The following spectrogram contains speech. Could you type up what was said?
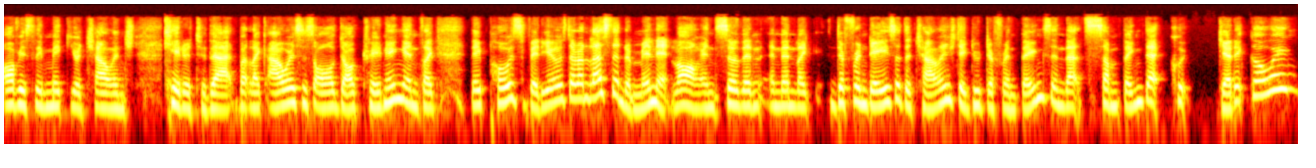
obviously make your challenge cater to that but like ours is all dog training and like they post videos that are less than a minute long and so then and then like different days of the challenge they do different things and that's something that could get it going.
